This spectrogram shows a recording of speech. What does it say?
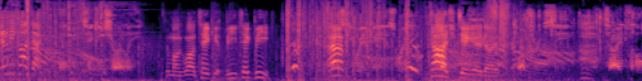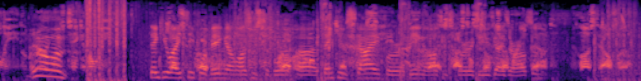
Enemy contact. Enemy taking Charlie. Come on, come on, take it, B, take B. Ah, UAV is ready. God dang it, I died. Capturing C. We tied for the lead. I know, um, We've taken the lead. thank you Icy for being an awesome support. Uh, thank you Sky for being an awesome supporter. You guys are awesome. We lost Alpha.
